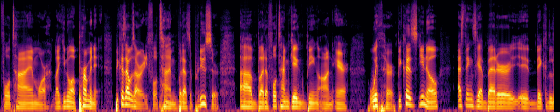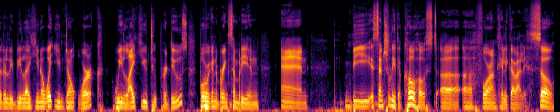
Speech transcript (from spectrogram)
full time or like you know a permanent because I was already full time, but as a producer, uh, but a full time gig being on air with her because you know as things get better, it, they could literally be like, you know what, you don't work. We like you to produce, but we're gonna bring somebody in and be essentially the co-host uh, uh, for Angelica Vale. So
